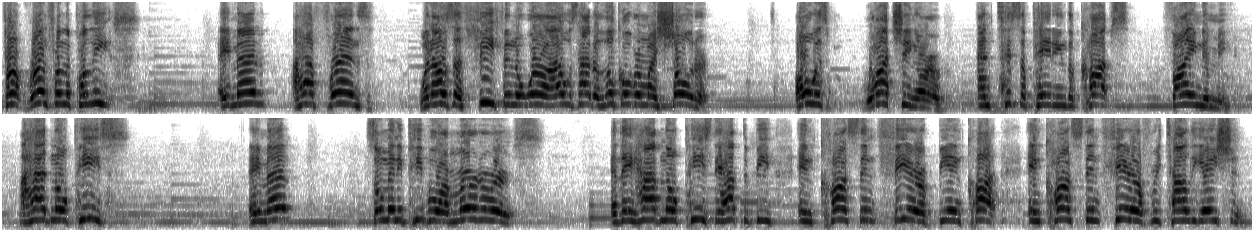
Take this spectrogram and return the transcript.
from, run from the police. Amen. I have friends. When I was a thief in the world, I always had to look over my shoulder, always watching or anticipating the cops finding me. I had no peace. Amen. So many people are murderers and they have no peace. They have to be in constant fear of being caught, in constant fear of retaliation.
